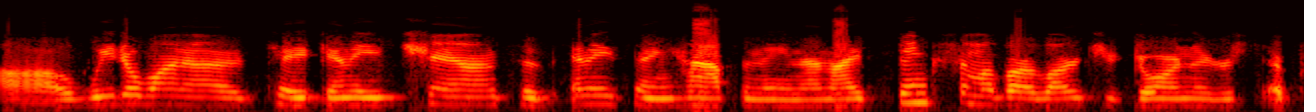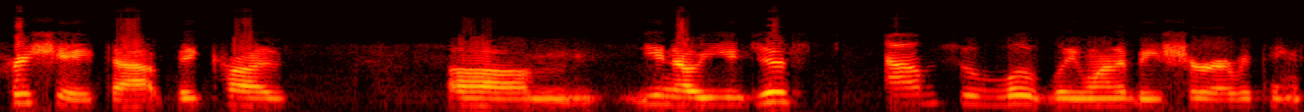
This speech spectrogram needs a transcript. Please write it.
Uh, we don't want to take any chance of anything happening, and I think some of our larger donors appreciate that because, um, you know, you just absolutely want to be sure everything's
